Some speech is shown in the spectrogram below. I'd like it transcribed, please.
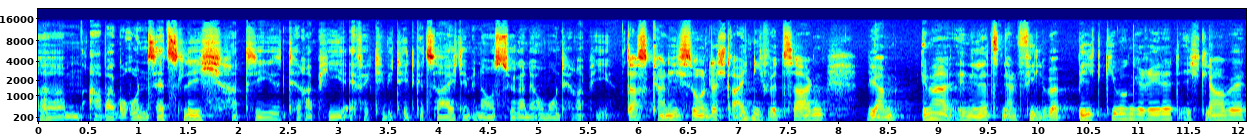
Ähm, aber grundsätzlich hat die Therapie Effektivität gezeigt im Hinauszögern der Hormontherapie. Das kann ich so unterstreichen. Ich würde sagen, wir haben immer in den letzten Jahren viel über Bildgebung geredet. Ich glaube,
